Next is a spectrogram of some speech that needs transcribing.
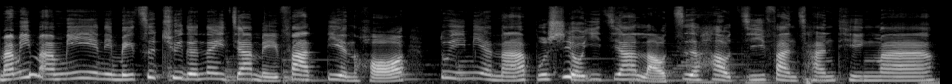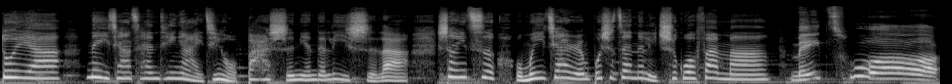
妈咪，妈咪，你每次去的那一家美发店，吼，对面呐，不是有一家老字号鸡饭餐厅吗？对呀，那家餐厅啊，已经有八十年的历史了。上一次我们一家人不是在那里吃过饭吗？没错，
